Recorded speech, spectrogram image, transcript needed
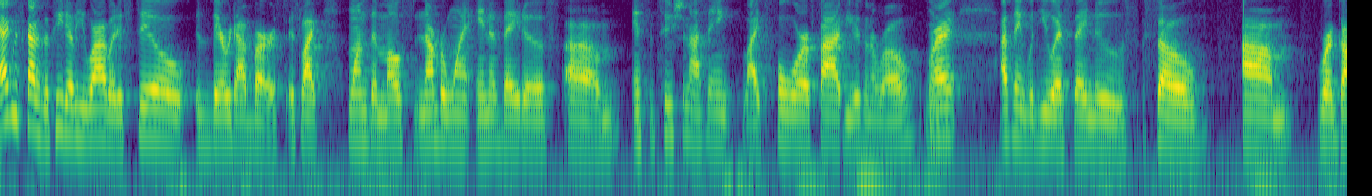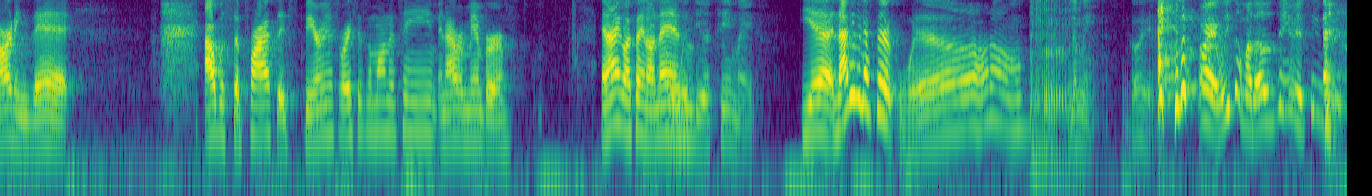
Agnes Scott is a PWI, but it still is very diverse. It's like one of the most number one innovative um, institution. I think like four or five years in a row, right? I think with USA News. So um, regarding that, I was surprised to experience racism on the team, and I remember, and I ain't gonna say no Oh, names. with your teammates. yeah, not even necessarily. Well, hold on. Let me go ahead. All right, we talking about the other team and teammates.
